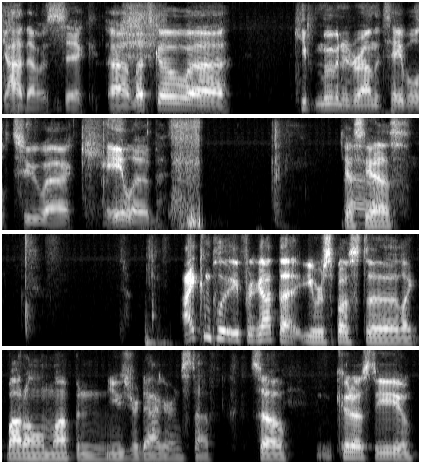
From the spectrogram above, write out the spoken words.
God, that was sick. Uh, let's go. Keep moving it around the table to uh, Caleb. Yes, Uh, yes. I completely forgot that you were supposed to like bottle them up and use your dagger and stuff. So kudos to you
